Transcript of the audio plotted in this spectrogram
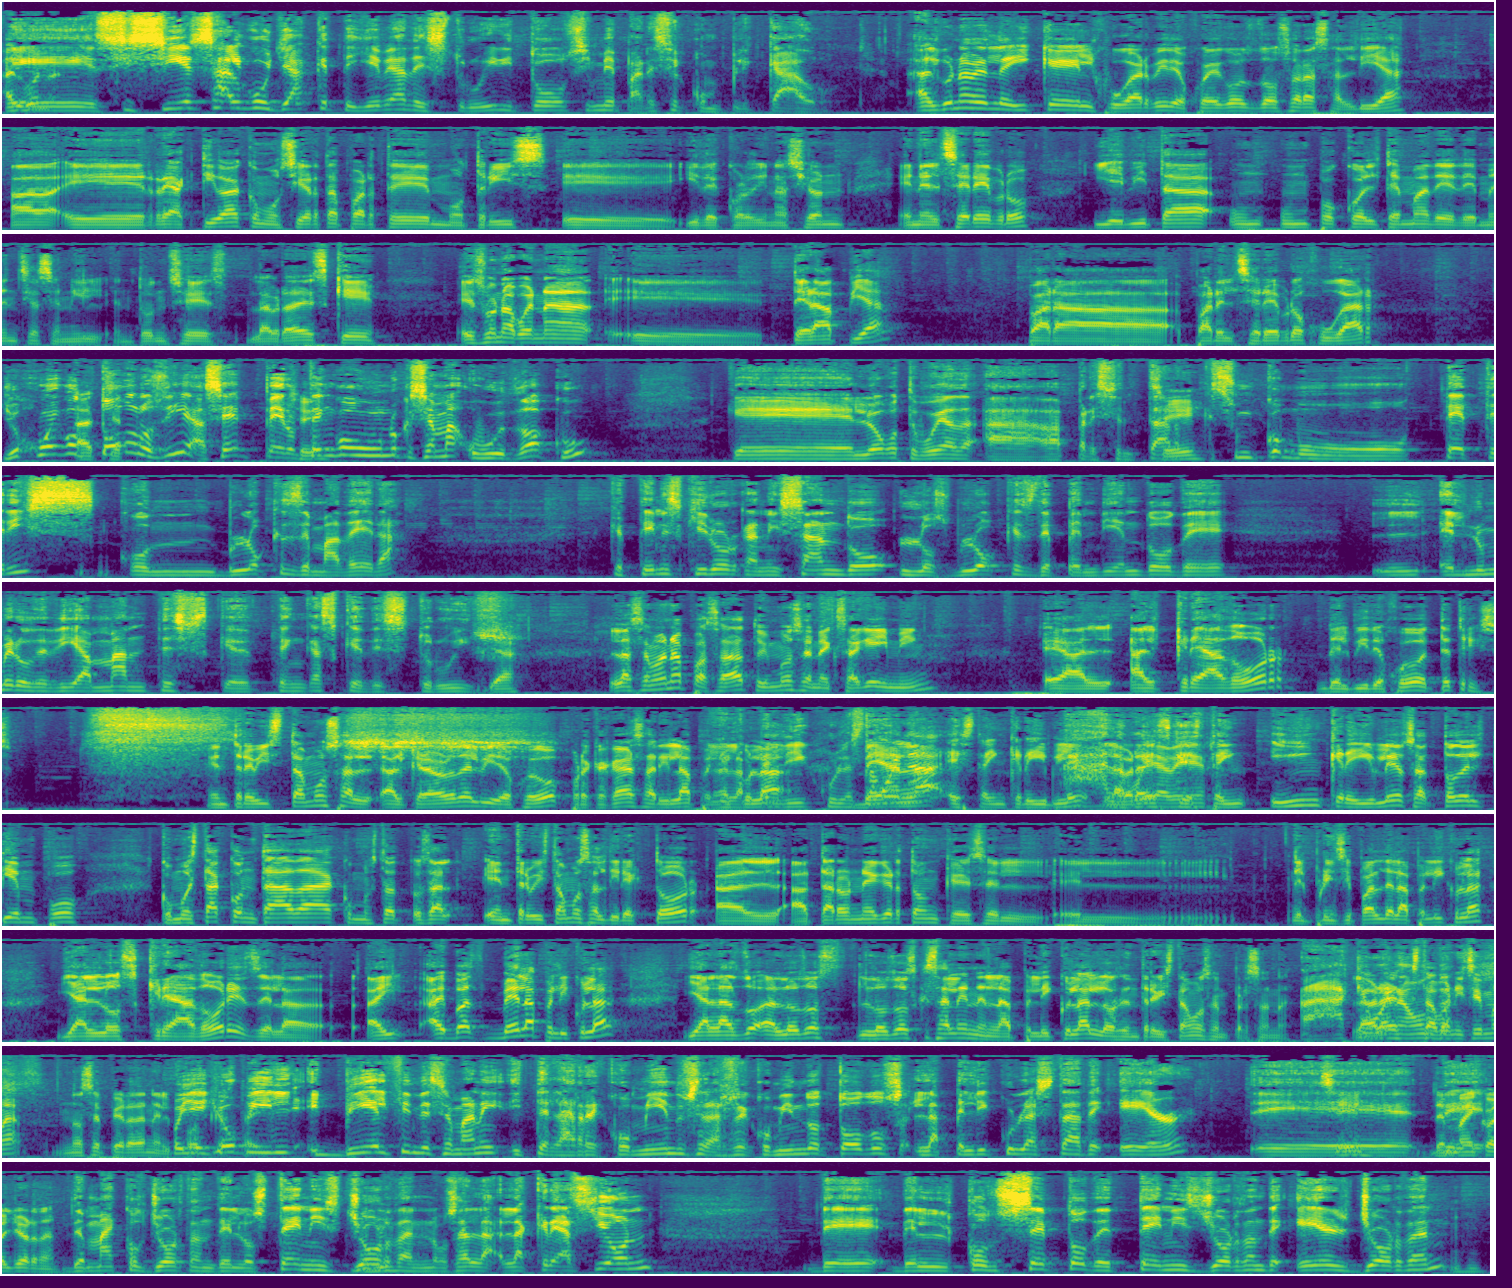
Eh, si, si es algo ya que te lleve a destruir y todo, sí me parece complicado. Alguna vez leí que el jugar videojuegos dos horas al día ah, eh, reactiva como cierta parte motriz eh, y de coordinación en el cerebro y evita un, un, poco el tema de demencia senil. Entonces, la verdad es que es una buena terapia para, para el cerebro jugar. Yo juego ah, todos los días, pero tengo uno que se llama Udoku que luego te voy a, presentar, que es un como Tetris con bloques de madera, que tienes que ir organizando los bloques dependiendo de el número de diamantes que tengas que destruir. Ya. La semana pasada tuvimos en Exagaming eh, al, al creador del videojuego de Tetris. Entrevistamos al, creador del videojuego porque acaba de salir la película. La película está Véanla, está increíble. Ah, la, verdad es que está increíble. O sea, todo el tiempo, como está contada, como está. O sea, entrevistamos al director, al, a Taron Egerton, que es el, el, principal de la película, y a los creadores de la. Ahí, ve la película y a, las a los, dos, los dos que salen en la película los entrevistamos en persona. Ah, la verdad está buenísima. No se pierdan el Oye, yo vi, vi, el fin de semana y te la recomiendo, se las recomiendo a todos. La película está de Air eh, de, Michael Jordan. De Michael Jordan, de los tenis Jordan. O sea, la, creación de, del concepto de tenis Jordan, de Air Jordan.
